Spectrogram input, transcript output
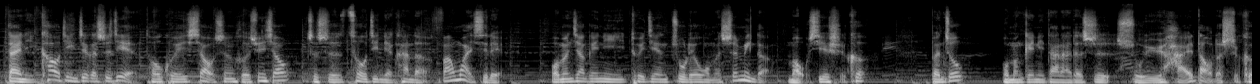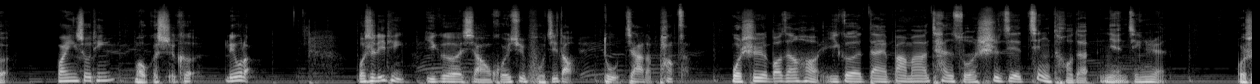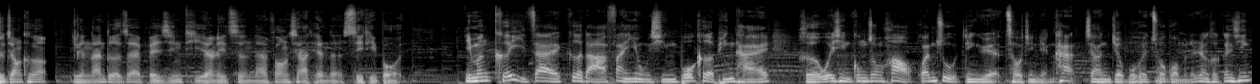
带你靠近这个世界，偷窥笑声和喧嚣。这是凑近点看的番外系列，我们将给你推荐驻留我们生命的某些时刻。本周我们给你带来的是属于海岛的时刻，欢迎收听某个时刻溜了。我是李挺，一个想回去普吉岛度假的胖子。我是包三号，一个带爸妈探索世界尽头的年轻人。我是江科，一个难得在北京体验了一次南方夏天的 City Boy。你们可以在各大泛用型播客平台和微信公众号关注、订阅、凑近点看，这样你就不会错过我们的任何更新。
